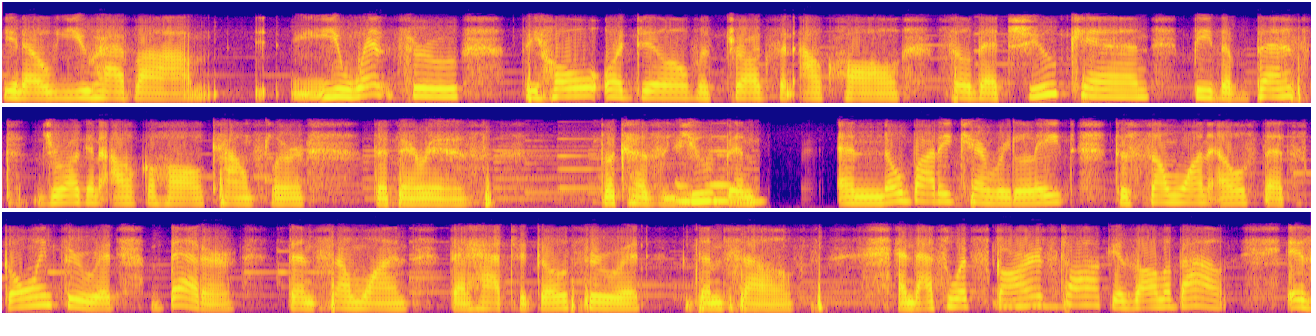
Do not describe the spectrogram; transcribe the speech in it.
You know, you have um, you went through the whole ordeal with drugs and alcohol so that you can be the best drug and alcohol counselor that there is because Amen. you've been and nobody can relate to someone else that's going through it better than someone that had to go through it themselves. And that's what Scars mm-hmm. Talk is all about, is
